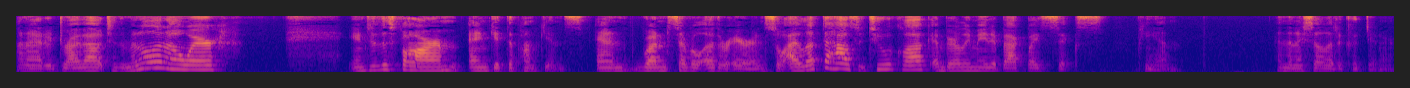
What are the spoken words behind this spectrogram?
And I had to drive out to the middle of nowhere into this farm and get the pumpkins and run several other errands. So I left the house at 2 o'clock and barely made it back by 6 p.m. And then I still had to cook dinner.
